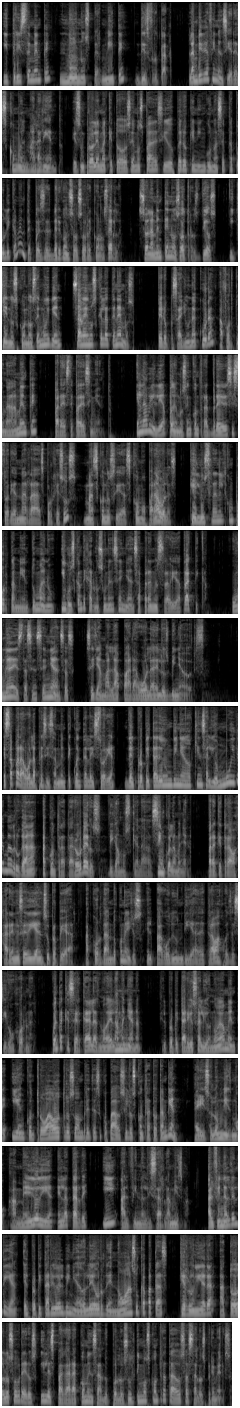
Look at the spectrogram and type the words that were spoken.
y tristemente no nos permite disfrutar. La envidia financiera es como el mal aliento. Es un problema que todos hemos padecido pero que ninguno acepta públicamente, pues es vergonzoso reconocerla. Solamente nosotros, Dios, y quien nos conoce muy bien, sabemos que la tenemos, pero pues hay una cura, afortunadamente, para este padecimiento. En la Biblia podemos encontrar breves historias narradas por Jesús, más conocidas como parábolas, que ilustran el comportamiento humano y buscan dejarnos una enseñanza para nuestra vida práctica. Una de estas enseñanzas se llama la parábola de los viñadores. Esta parábola precisamente cuenta la historia del propietario de un viñedo quien salió muy de madrugada a contratar obreros, digamos que a las 5 de la mañana, para que trabajaran ese día en su propiedad, acordando con ellos el pago de un día de trabajo, es decir, un jornal. Cuenta que cerca de las 9 de la mañana, el propietario salió nuevamente y encontró a otros hombres desocupados y los contrató también, e hizo lo mismo a mediodía en la tarde y al finalizar la misma. Al final del día, el propietario del viñedo le ordenó a su capataz que reuniera a todos los obreros y les pagara comenzando por los últimos contratados hasta los primeros.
